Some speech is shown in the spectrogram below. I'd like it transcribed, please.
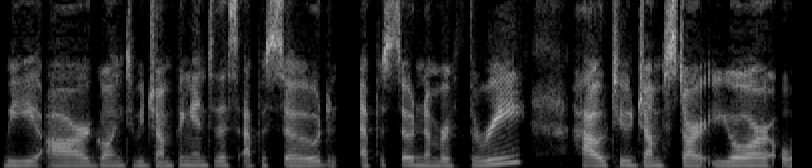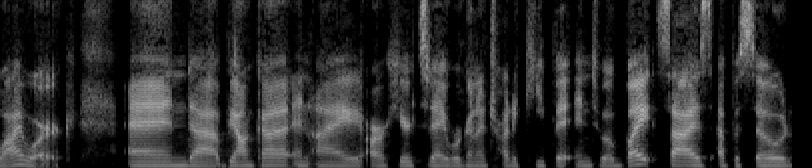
We are going to be jumping into this episode, episode number three How to Jumpstart Your WhyWork. And uh, Bianca and I are here today. We're going to try to keep it into a bite sized episode.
